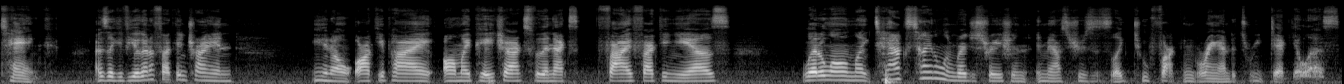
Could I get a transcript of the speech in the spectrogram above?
tank. I was like, if you're to fucking try and, you know, occupy all my paychecks for the next five fucking years, let alone like tax title and registration in Massachusetts is like two fucking grand. It's ridiculous.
